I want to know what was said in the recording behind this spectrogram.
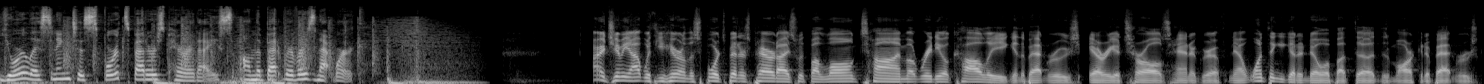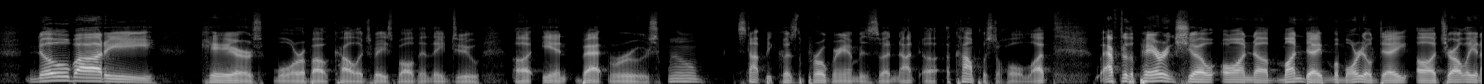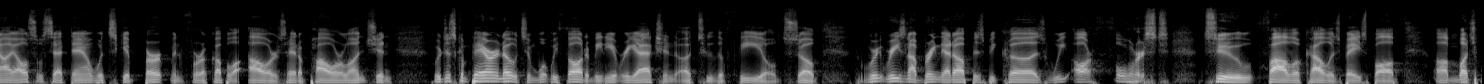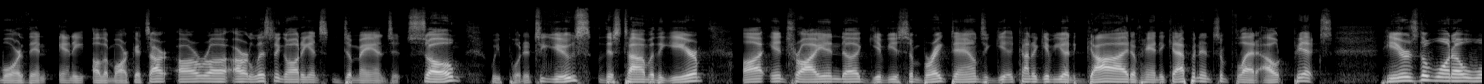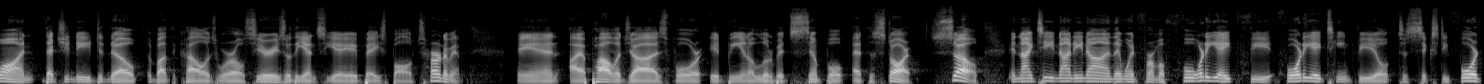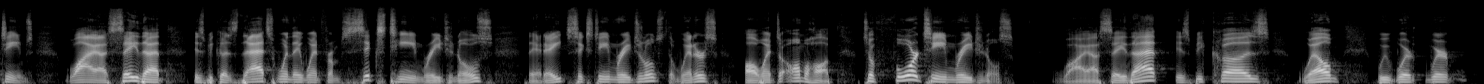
You're listening to Sports Better's Paradise on the Bet Rivers Network. All right, Jimmy, Ott with you here on the Sports Better's Paradise with my longtime radio colleague in the Baton Rouge area, Charles Hanagriff. Now, one thing you got to know about the, the market of Baton Rouge nobody cares more about college baseball than they do uh, in Baton Rouge. Well, it's not because the program is uh, not uh, accomplished a whole lot. After the pairing show on uh, Monday, Memorial Day, uh, Charlie and I also sat down with Skip Bertman for a couple of hours, had a power lunch, and we're just comparing notes and what we thought, immediate reaction uh, to the field. So the re- reason I bring that up is because we are forced to follow college baseball. Uh, much more than any other markets. Our our our listening audience demands it, so we put it to use this time of the year uh, and try and uh, give you some breakdowns and get, kind of give you a guide of handicapping and some flat out picks. Here's the 101 that you need to know about the College World Series or the NCAA baseball tournament. And I apologize for it being a little bit simple at the start. So, in 1999, they went from a 48, fee- 48 team field to 64 teams. Why I say that is because that's when they went from 16 regionals. They had eight 16 regionals. The winners all went to Omaha to four team regionals. Why I say that is because, well, we were we're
